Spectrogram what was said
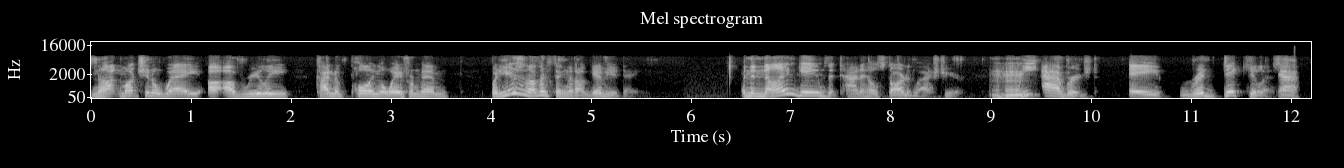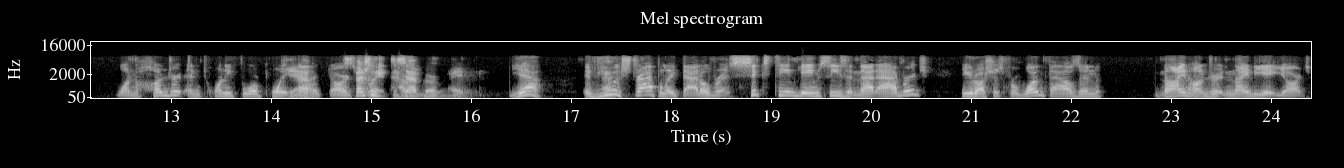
not much in a way uh, of really kind of pulling away from him. But here's another thing that I'll give you, Dane. In the nine games that Tannehill started last year, Mhm. he averaged a ridiculous Yeah. 124.9 Yeah. yards, Especially in. December, right? Yeah. If you extrapolate that over a 16 game season, that average, he rushes for 1,998 yards.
